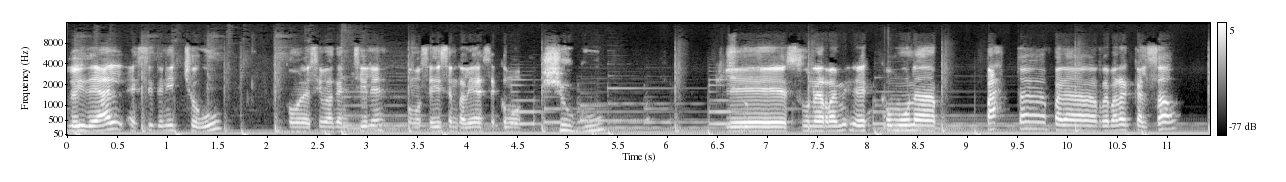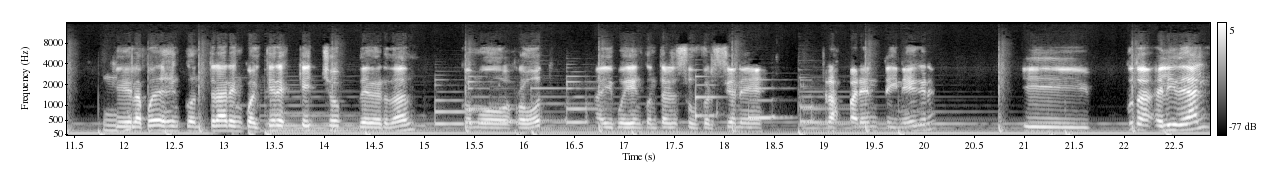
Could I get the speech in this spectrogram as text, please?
lo ideal es si tenéis chogu, como lo decimos acá en Chile, como se dice en realidad, es como shugu, que es, una, es como una pasta para reparar calzado que la puedes encontrar en cualquier skate shop de verdad, como robot. Ahí puedes encontrar sus versiones transparente y negra. Y puta, el ideal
